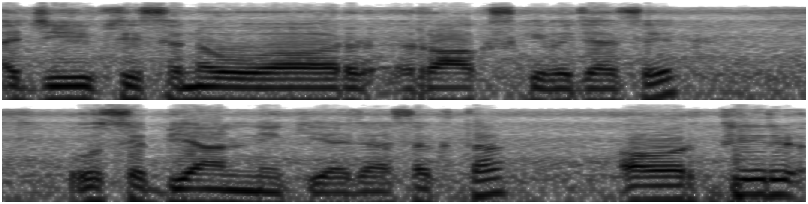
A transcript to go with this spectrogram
अजीब सी स्नो और रॉक्स की वजह से, उसे बयान नहीं किया जा सकता। और फिर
